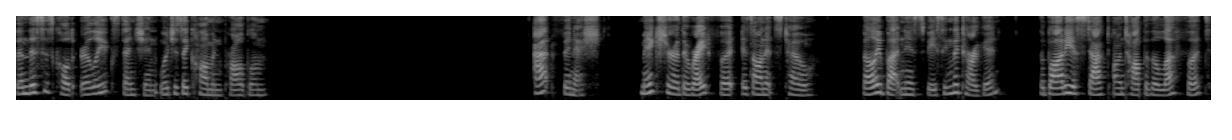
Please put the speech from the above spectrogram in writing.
then this is called early extension, which is a common problem. At finish, make sure the right foot is on its toe. Belly button is facing the target, the body is stacked on top of the left foot,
